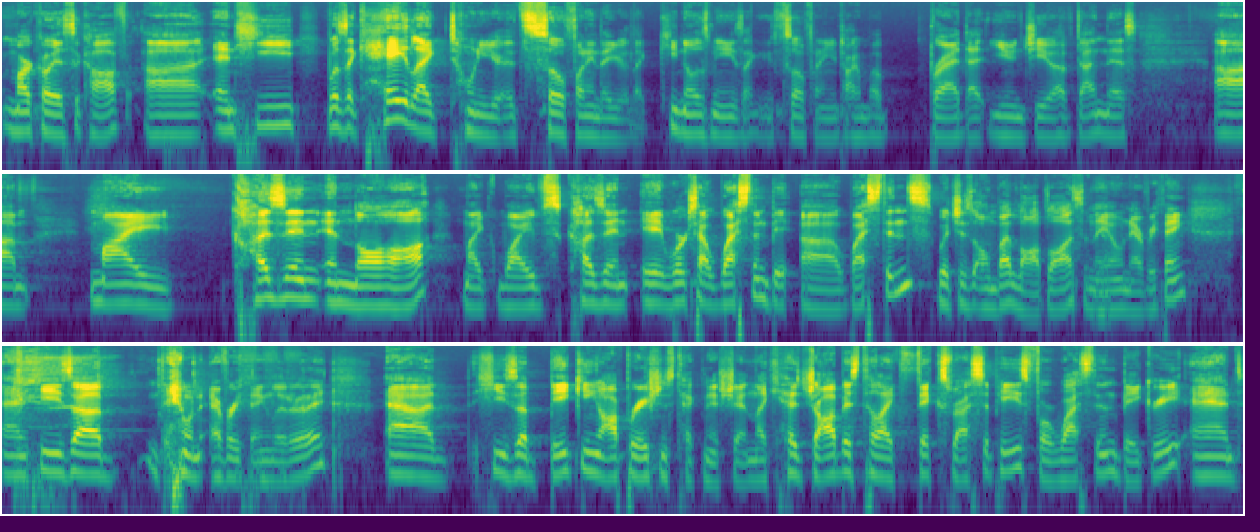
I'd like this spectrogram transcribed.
Marco Isakov. Uh, and he was like, hey, like Tony, it's so funny that you're like he knows me. He's like, it's so funny you're talking about bread that you and Gio have done this. Um, my cousin-in-law, my wife's cousin, it works at Weston uh, Weston's, which is owned by Loblaws, and they own everything. And he's a they own everything literally. And he's a baking operations technician. Like his job is to like fix recipes for Weston Bakery and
